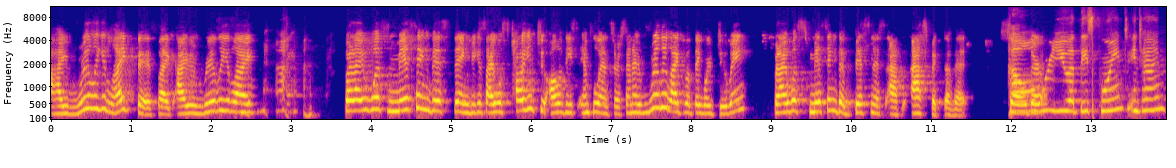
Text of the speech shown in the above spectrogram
I really like this. Like I really like but I was missing this thing because I was talking to all of these influencers and I really liked what they were doing, but I was missing the business a- aspect of it. So How there, were you at this point in time?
